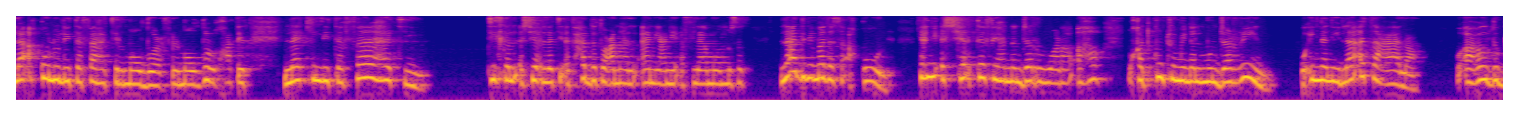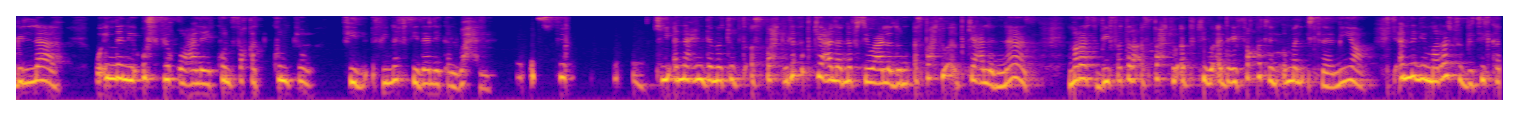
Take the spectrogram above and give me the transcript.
لا أقول لتفاهة الموضوع فالموضوع خطير لكن لتفاهة تلك الأشياء التي أتحدث عنها الآن يعني أفلام ومسلسلات لا أدري ماذا سأقول. يعني أشياء تافهة ننجر وراءها وقد كنت من المنجرين وإنني لا أتعالى وأعوذ بالله وإنني أشفق عليكن فقد كنت في, في نفس ذلك الوحل. أشفق أبكي أنا عندما تبت أصبحت لا أبكي على نفسي وعلى ذنوب أصبحت أبكي على الناس. مرت بي فترة أصبحت أبكي وأدعي فقط للأمة الإسلامية. لأنني مررت بتلك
